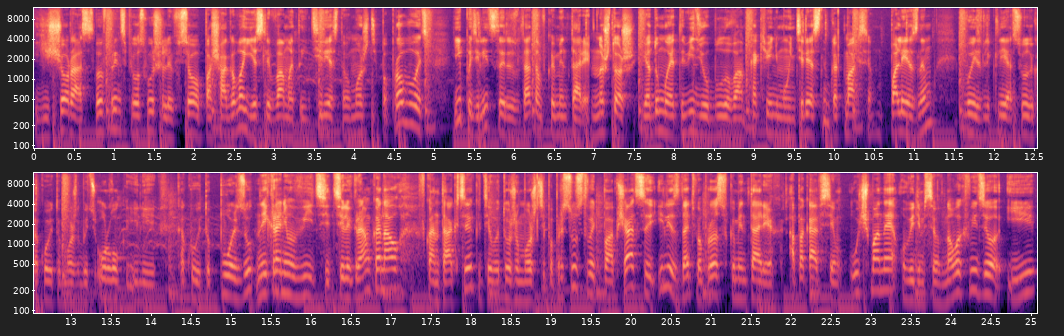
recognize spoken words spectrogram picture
еще раз. Вы, в принципе, услышали все пошагово, если вам это интересно, вы можете попробовать и поделиться результатом в комментариях. Ну что ж, я думаю, это видео было вам как минимум интересным, как максимум полезным. Вы извлекли отсюда какой-то, может быть, урок или какую-то пользу. На экране вы видите телеграм-канал, ВКонтакте, где вы тоже можете поприсутствовать, пообщаться или задать вопрос в комментариях. А пока всем учмане, увидимся в новых видео и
